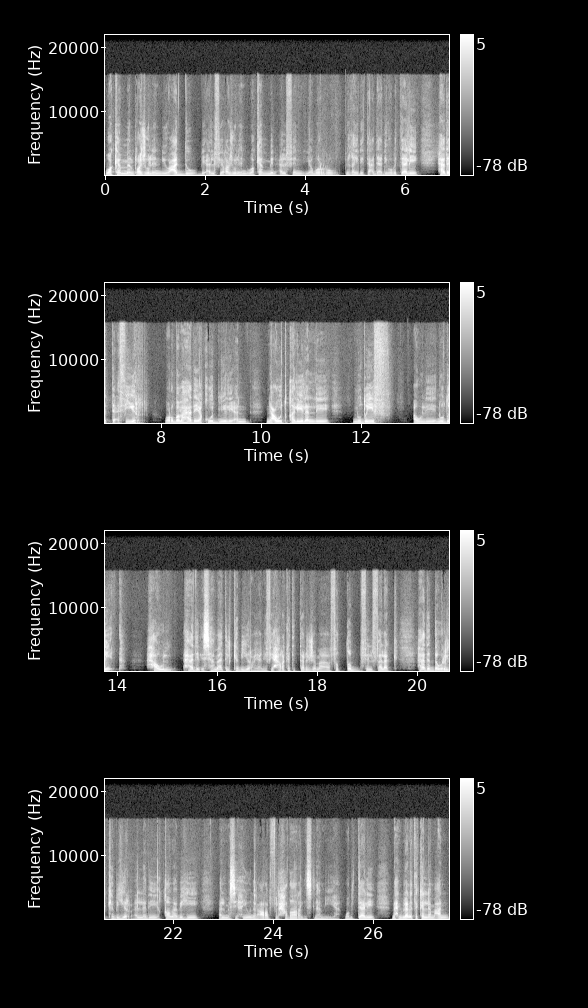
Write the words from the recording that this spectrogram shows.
وكم من رجل يعد بألف رجل وكم من ألف يمر بغير تعداد. وبالتالي هذا التأثير وربما هذا يقودني لأن نعود قليلا لنضيف أو لنضيء حول هذه الإسهامات الكبيرة. يعني في حركة الترجمة في الطب في الفلك هذا الدور الكبير الذي قام به المسيحيون العرب في الحضارة الإسلامية. وبالتالي نحن لا نتكلم عن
